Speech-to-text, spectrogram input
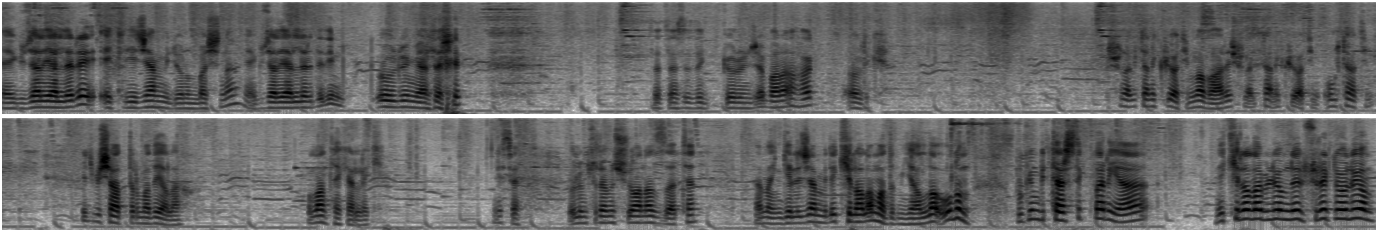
e, güzel yerleri ekleyeceğim videonun başına. Ya güzel yerleri dediğim öldüğüm yerleri. Zaten siz de görünce bana hak öldük. Şuna bir tane Q atayım la bari. Şuna bir tane Q atayım. Ulti atayım. Hiçbir şey attırmadı yala. Ulan tekerlek. Neyse. Ölüm süremiz şu an az zaten. Hemen geleceğim bir de kill alamadım. Yallah oğlum. Bugün bir terslik var ya. Ne kill alabiliyorum ne sürekli ölüyorum.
